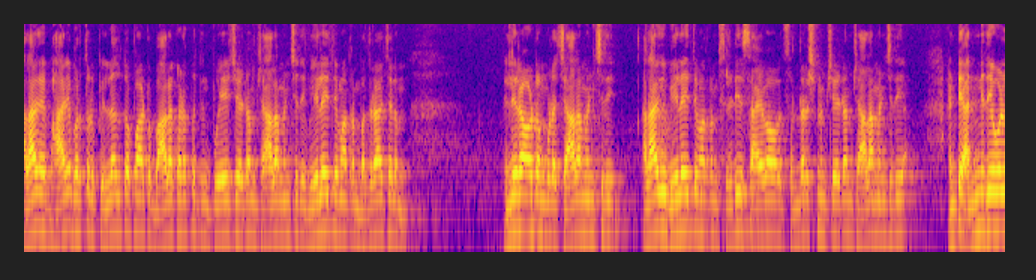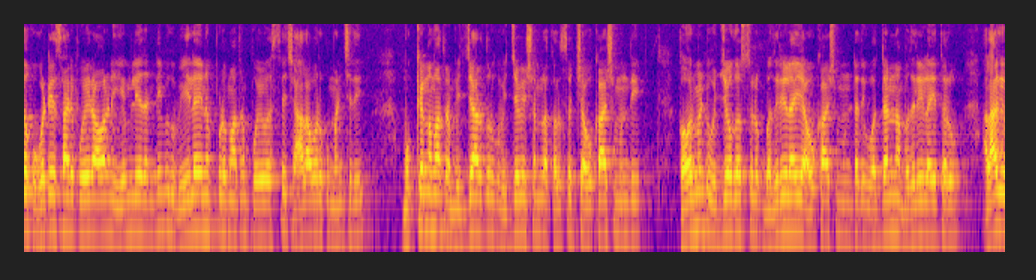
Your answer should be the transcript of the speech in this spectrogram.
అలాగే భార్యాభర్తలు పిల్లలతో పాటు బాలగణపతిని పూజ చేయడం చాలా మంచిది. వీలైతే మాత్రం భద్రాచలం వెళ్ళి రావడం కూడా చాలా మంచిది. అలాగే వీలైతే మాత్రం షిరిడి సాయిబాబా సందర్శనం చేయడం చాలా మంచిది. అంటే అన్ని దేవుళ్ళకు ఒకటేసారి పోయి రావాలని ఏం లేదండి. మీకు వీలైనప్పుడు మాత్రం పోయి వస్తే చాలా వరకు మంచిది. ముఖ్యంగా మాత్రం విద్యార్థులకు విద్య విషయంలో కలిసి వచ్చే అవకాశం ఉంది. గవర్నమెంట్ ఉద్యోగస్తులకు బదిలీలు అయ్యే అవకాశం ఉంటుంది వద్దన్న బదిలీలు అవుతారు అలాగే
